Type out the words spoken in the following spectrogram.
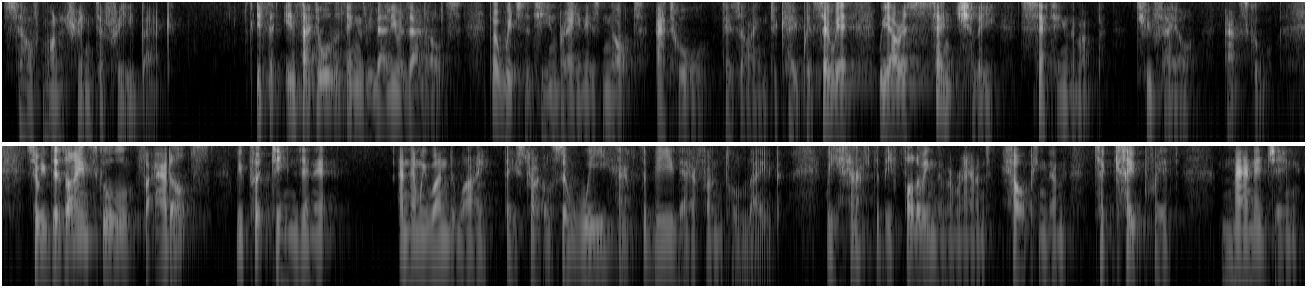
self monitoring to feedback. If, in fact, all the things we value as adults, but which the teen brain is not at all designed to cope with. So we're, we are essentially setting them up to fail at school. So we've designed school for adults, we've put teens in it, and then we wonder why they struggle. So we have to be their frontal lobe. We have to be following them around, helping them to cope with managing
